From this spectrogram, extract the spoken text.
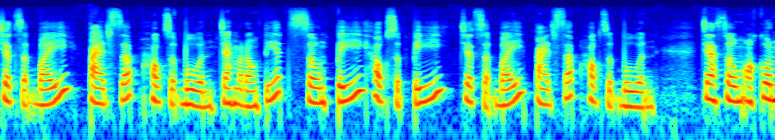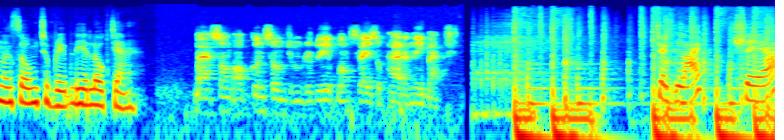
73 80 64ចាស់ម្ដងទៀត02 62 73 80 64ចាស់សូមអរគុណនិងសូមជម្រាបលាលោកចាស់បាទសូមអរគុណសូមជម្រាបលាបងស្រីសុផារនីបាទចុច like share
